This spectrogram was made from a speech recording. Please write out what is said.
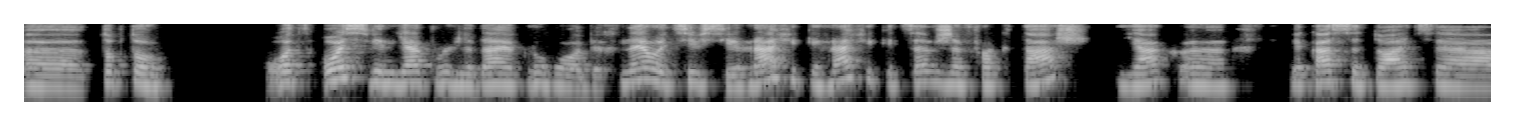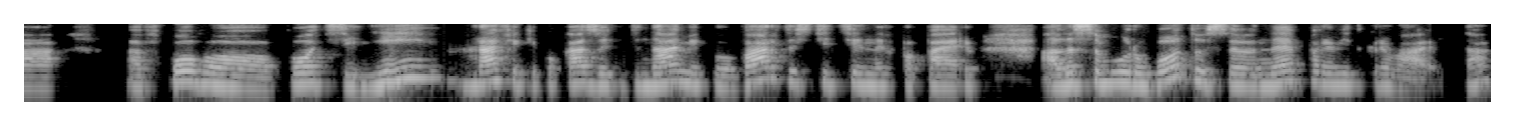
Е, тобто, от ось він як виглядає кругообіг. Не оці всі графіки. Графіки це вже фактаж, як, е, яка ситуація е, в кого по ціні. Графіки показують динаміку вартості цінних паперів, але саму роботу все не перевідкривають. Так?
